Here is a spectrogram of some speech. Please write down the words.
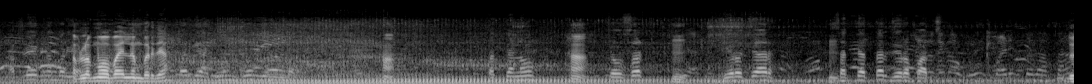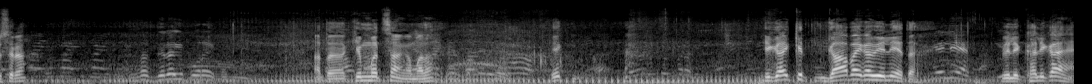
आपला एक नंबर घ्या. आपला मोबाईल नंबर द्या. नंबर घ्या दोन दोन घे नंबर. हां. सत्त्याण्णव हां. चौसष्ट हं. झिरो चार सत्याहत्तर झिरो पाच. दुसरा? दिलं की पोरं आहे आता किंमत सांगा मला. एक ही गाय कित गाब आहे का वेली आहे आता? गेली आहे. वेली खाली काय आहे?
